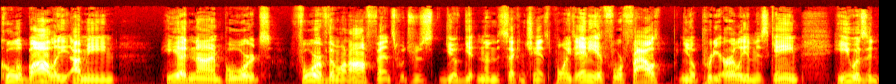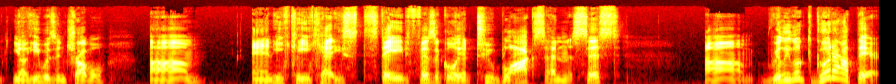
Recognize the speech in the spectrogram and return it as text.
Coulibaly, I mean, he had nine boards, four of them on offense, which was you know getting them the second chance points, and he had four fouls, you know, pretty early in this game. He was in, you know, he was in trouble. Um, and he, he he stayed physical. He had two blocks, had an assist. Um, really looked good out there.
